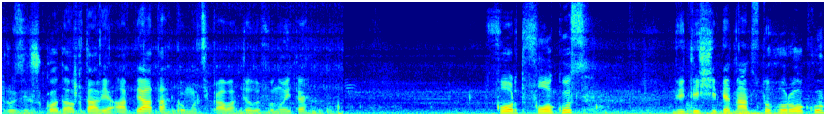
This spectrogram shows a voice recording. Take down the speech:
друзі, шкода Octavia A5, кому цікаво, телефонуйте. Ford Focus 2015 року.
